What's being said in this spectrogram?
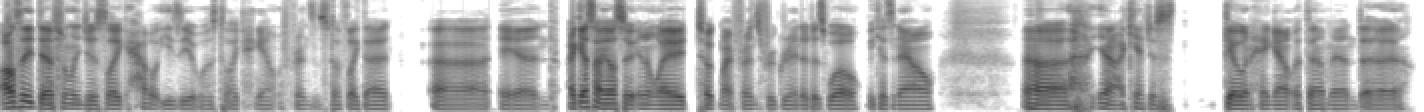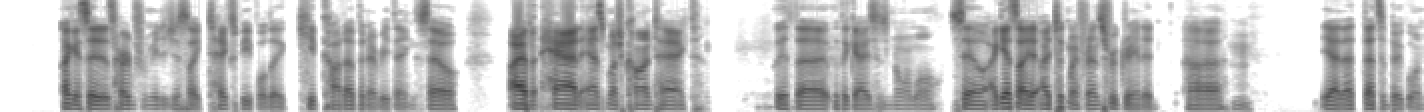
I'll say definitely just like how easy it was to like hang out with friends and stuff like that. Uh, and I guess I also, in a way, took my friends for granted as well because now, uh, yeah, I can't just go and hang out with them. And uh, like I said, it's hard for me to just like text people to keep caught up and everything. So I haven't had as much contact with uh with the guys as normal. So I guess I I took my friends for granted. Uh, Hmm. yeah, that that's a big one.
